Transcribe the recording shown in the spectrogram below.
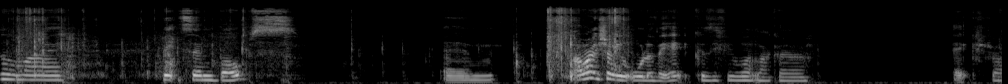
all my bits and bobs. Um i won't show you all of it because if you want like a extra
